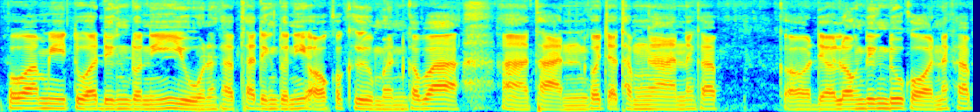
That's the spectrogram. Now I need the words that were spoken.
เพราะว่ามีตัวดึงตัวนี้อยู่นะครับ ถ้าดึงตัวนี้ออกก็คือเหมือนกับว่าอ่าฐานก็จะทำงานนะครับ ก็เดี๋ยวลองดึงดูก่อนนะครับ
